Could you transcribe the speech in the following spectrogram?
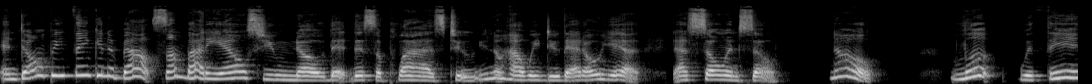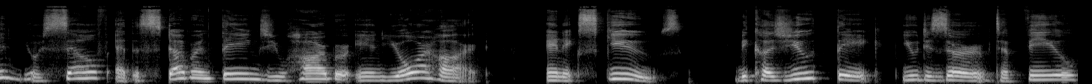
And don't be thinking about somebody else you know that this applies to. You know how we do that. Oh, yeah, that's so and so. No, look within yourself at the stubborn things you harbor in your heart and excuse because you think you deserve to feel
